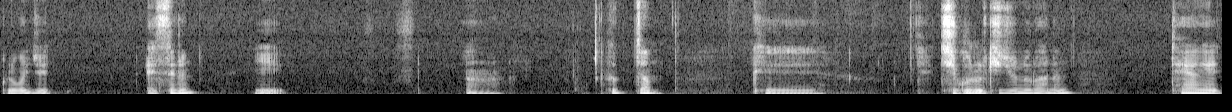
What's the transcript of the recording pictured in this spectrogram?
그리고 이제 S는 이 아, 흑점 그 지구를 기준으로 하는 태양의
